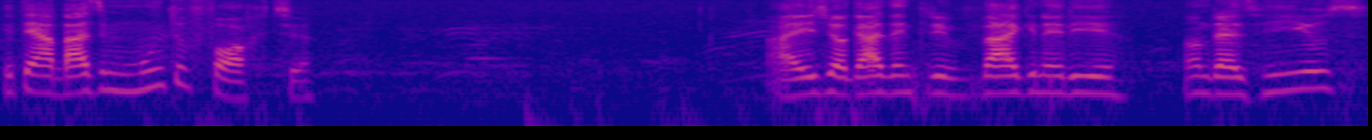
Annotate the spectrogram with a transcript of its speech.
e tem a base muito forte. Aí jogada entre Wagner e Andrés Rios.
